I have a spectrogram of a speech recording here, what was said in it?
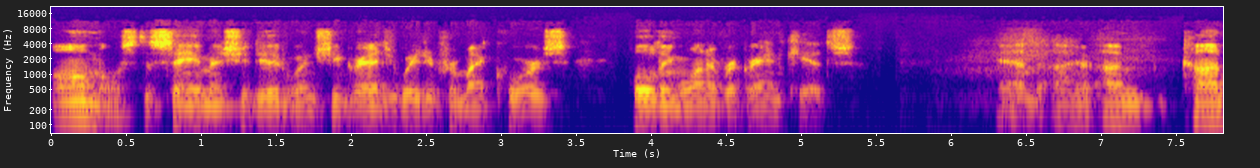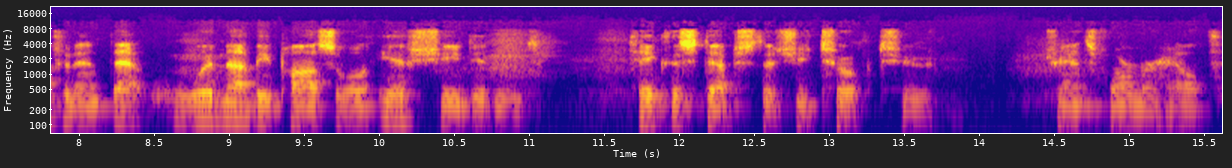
almost the same as she did when she graduated from my course, holding one of her grandkids. And I, I'm confident that would not be possible if she didn't take the steps that she took to transform her health.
